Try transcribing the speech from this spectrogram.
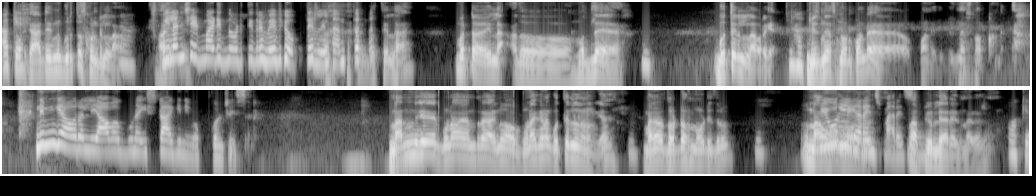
ಓಕೆ ಆರ್ಟಿಸ್ಟ್ ಇನ್ನು ಗುರುತಿಸ್ಕೊಂಡಿಲ್ಲ. ವಿಲನ್ ಶೇಡ್ ಮಾಡಿದ್ ನೋಡ್ತಿದ್ರೆ ಮೇ ಬಿ ಒಪ್ತಿರ್ಲಿಲ್ಲ ಅಂತ. ಗೊತ್ತಿಲ್ಲ. ಬಟ್ ಇಲ್ಲ ಅದು ಮೊದಲೇ ಗೊತ್ತಿರಲಿಲ್ಲ ಅವ್ರಿಗೆ. ಬಿಸ್ನೆಸ್ ನೋಡ್ಕೊಂಡೆ ಒಪ್ಕೊಂಡಿದ್ದು ಬಿಸ್ನೆಸ್ ನೋಡ್ಕೊಂಡೆ. ನಿಮ್ಗೆ ಅವರಲ್ಲಿ ಯಾವ ಗುಣ ಇಷ್ಟ ಆಗಿ ನೀವು ಒಪ್ಕೊಂಡ್ರಿ ಸರ್? ನನಗೆ ಗುಣ ಅಂದ್ರೆ ಏನು ಅವ್ರ ಗುಣಗಣ ಗೊತ್ತಿರಲಿಲ್ಲ ನನಗೆ. ಮನೆಯವ್ರು ದೊಡ್ಡವ್ರು ನೋಡಿದ್ರು. Purely arrange marriage purely arrange marriage okay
